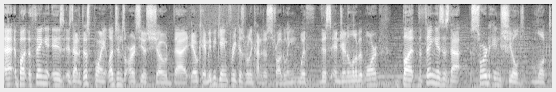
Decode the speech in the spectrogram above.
Uh, but the thing is, is that at this point, Legends Arceus showed that okay, maybe Game Freak is really kind of just struggling with this engine a little bit more. But the thing is, is that Sword and Shield looked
